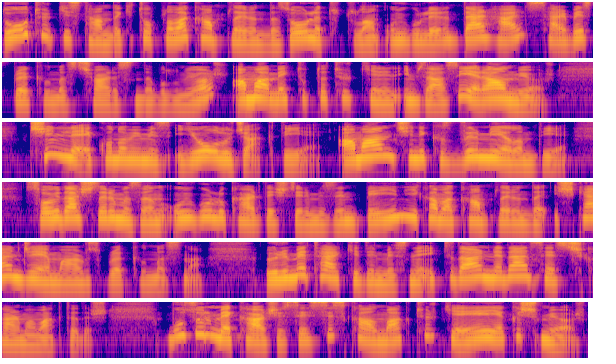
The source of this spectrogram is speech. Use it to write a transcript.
Doğu Türkistan'daki toplama kamplarında zorla tutulan Uygurların derhal serbest bırakılması çağrısında bulunuyor ama mektupta Türkiye'nin imzası yer almıyor. Çin'le ekonomimiz iyi olacak diye, aman Çin'i kızdırmayalım diye soydaşlarımızın, Uygurlu kardeşlerimizin beyin yıkama kamplarında işkenceye maruz bırakılmasına, ölüme terk edilmesine iktidar neden ses çıkarmamaktadır? Bu zulme karşı sessiz kalmak Türkiye'ye yakışmıyor.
